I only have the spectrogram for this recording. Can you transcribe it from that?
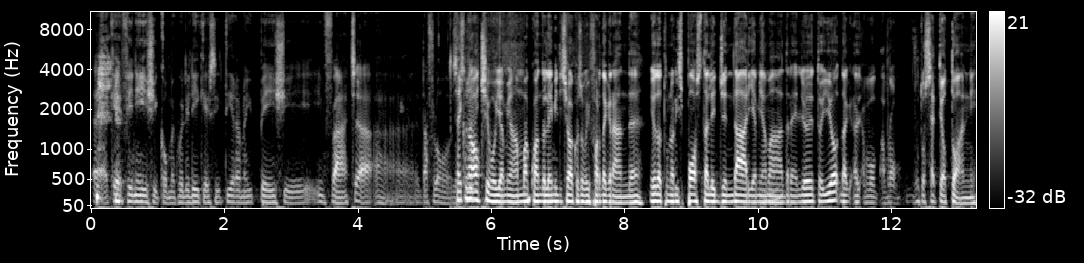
eh, che finisci come quelli lì che si tirano i pesci in faccia uh, da Flores. Sai cosa no? dicevo io a mia mamma quando lei mi diceva cosa vuoi fare da grande? Io ho dato una risposta leggendaria a mia madre. Gli ho detto io da, avrò, avrò avuto 7-8 anni,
